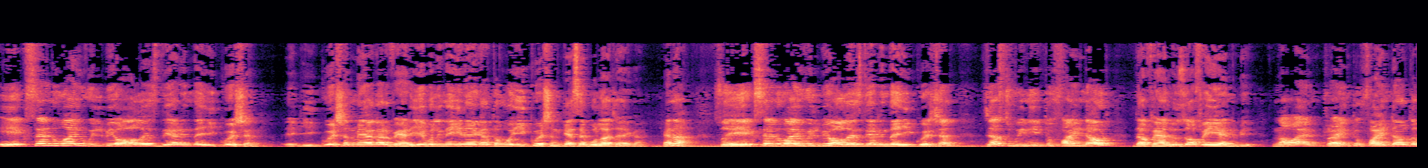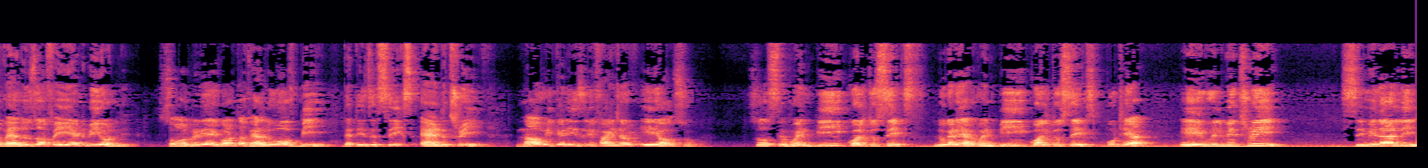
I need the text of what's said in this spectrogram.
x and y will be always there in the equation एक इक्वेशन में अगर वेरिएबल ही नहीं रहेगा तो वो इक्वेशन कैसे बोला जाएगा? है ना? So x and y will be always there in the equation just we need to find out the values of a and b now I am trying to find out the values of a and b only so already I got the value of b that is six and three now we can easily find out a also so when b equal to six look at यार when b equal to six put यार a will be three similarly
